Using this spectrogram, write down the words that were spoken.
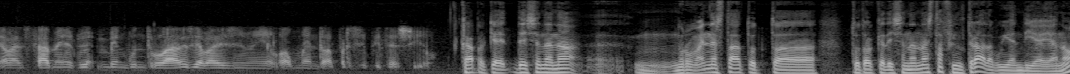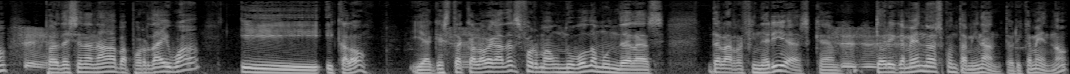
ja van estar més ben, ben controlades ja va disminuir l'augment de la precipitació. Clar, perquè deixen anar... Eh, normalment està tot, eh, tot el que deixen anar està filtrat avui en dia ja, no? Sí. Però deixen anar vapor d'aigua i, i calor. I aquesta Sí. calor a vegades forma un núvol damunt de les, de les refineries, que Sí, sí, sí. teòricament no és contaminant, teòricament, no?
